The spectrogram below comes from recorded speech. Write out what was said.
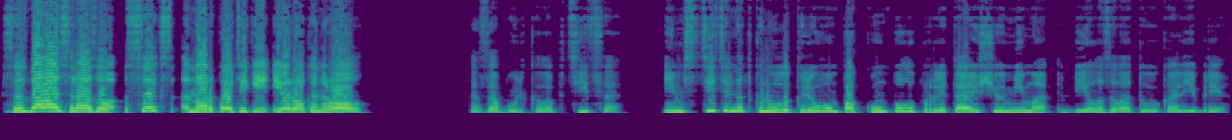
создавай сразу секс, наркотики и рок-н-ролл!» Забулькала птица и мстительно ткнула клювом по кумполу пролетающую мимо бело-золотую калибри.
